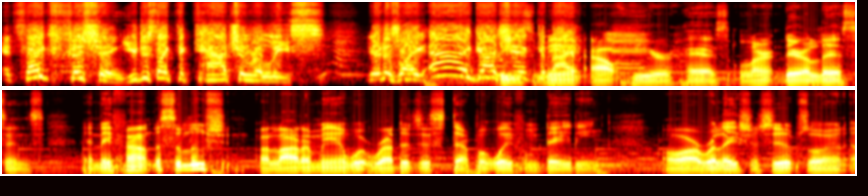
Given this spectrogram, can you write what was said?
it's like fishing. You just like to catch and release. You're just like, ah, I got you. These Goodbye. men out here has learned their lessons and they found the solution. A lot of men would rather just step away from dating or relationships or uh,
